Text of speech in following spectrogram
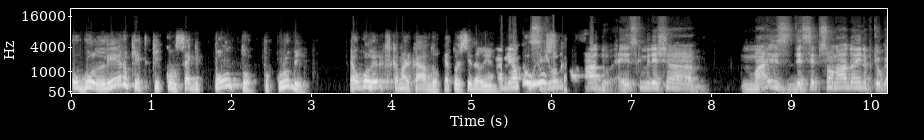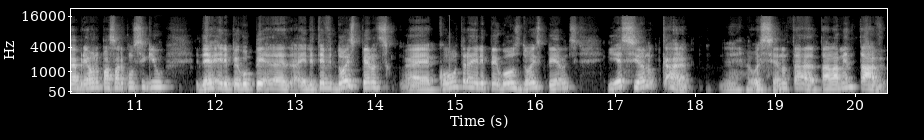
O goleiro que, que consegue ponto para o clube é o goleiro que fica marcado, que a torcida lembra. O Gabriel conseguiu ano passado. É isso que me deixa mais decepcionado ainda, porque o Gabriel ano passado conseguiu. Ele pegou, eh, ele teve dois pênaltis é, contra, ele pegou os dois pênaltis. E esse ano, cara, é, esse ano tá, tá lamentável.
